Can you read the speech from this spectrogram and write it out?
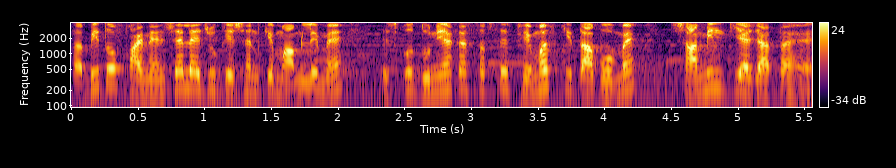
तभी तो फाइनेंशियल एजुकेशन के मामले में इसको दुनिया का सबसे फ़ेमस किताबों में शामिल किया जाता है।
